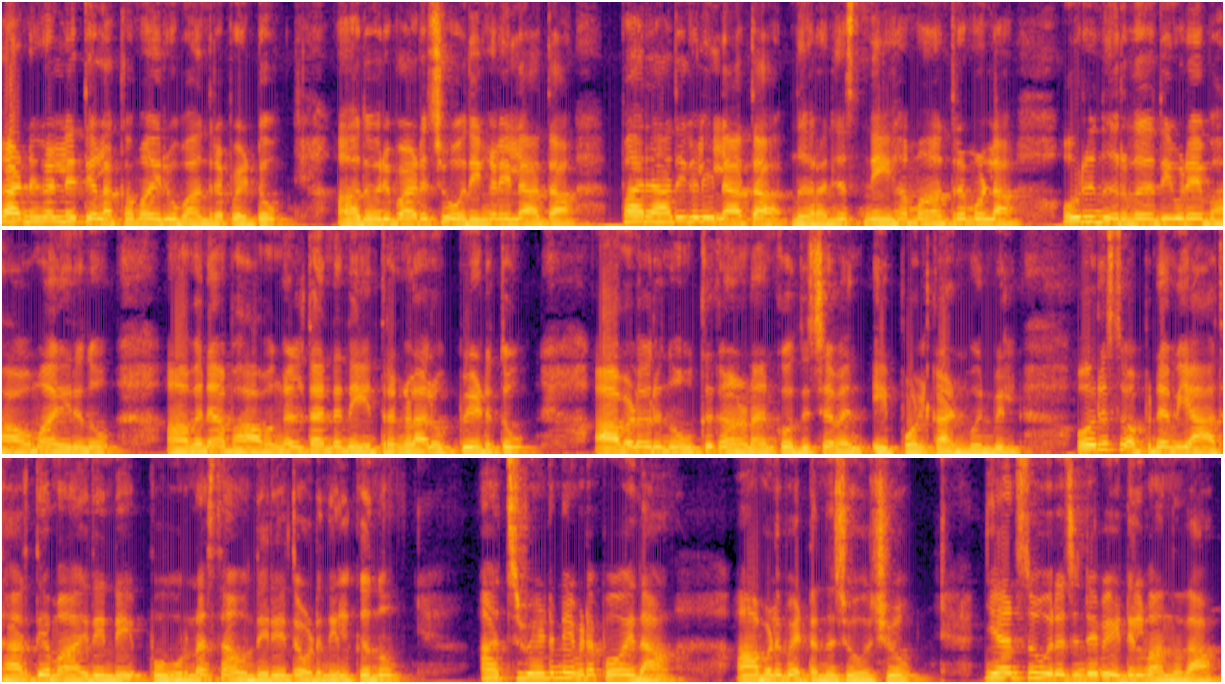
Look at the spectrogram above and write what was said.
കണ്ണുകളിലെ തിളക്കമായി രൂപാന്തരപ്പെട്ടു. അതൊരുപാട് ചോദ്യങ്ങളില്ലാത്ത പരാതികളില്ലാത്ത നിറഞ്ഞ സ്നേഹം മാത്രമുള്ള ഒരു നിർവൃതിയുടെ ഭാവമായിരുന്നു. അവൻ ആ ഭാവങ്ങൾ തന്റെ നേത്രങ്ങളാൽ ഒപ്പിയെടുത്തു. അവൾ ഒരു നോക്ക് കാണാൻ കൊതിച്ചവൻ ഇപ്പോൾ കൺമുൻപിൽ. ഒരു സ്വപ്നം യാഥാർത്ഥ്യമായതിന്റെ പൂർണ സൗന്ദര്യത്തോടെ നിൽക്കുന്നു. അച്ചുവേട്ടൻ എവിടെ പോയതാ? അവൾ പെട്ടെന്ന് ചോദിച്ചു. ഞാൻ സൂരജിന്റെ വീട്ടിൽ വന്നതാ.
